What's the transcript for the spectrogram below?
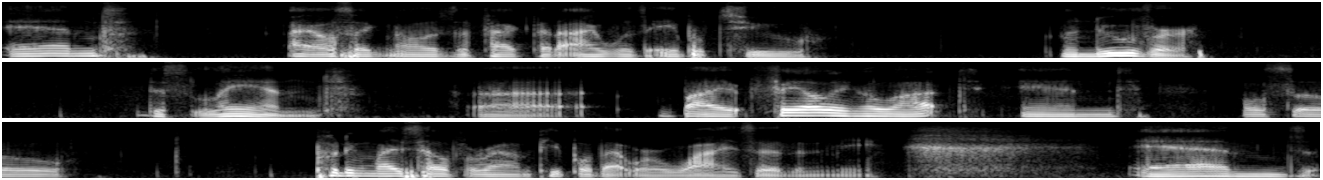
And I also acknowledge the fact that I was able to maneuver this land uh, by failing a lot and also putting myself around people that were wiser than me. And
